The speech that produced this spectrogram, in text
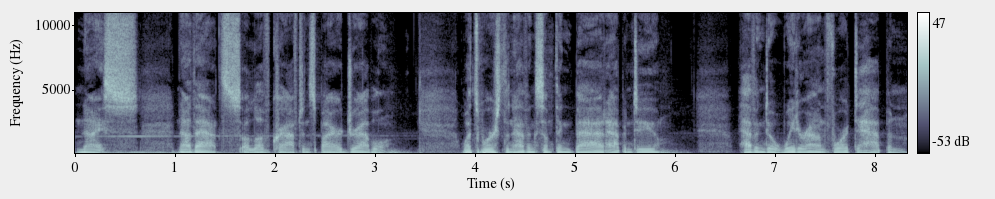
Nice. Now that's a Lovecraft inspired drabble. What's worse than having something bad happen to you? Having to wait around for it to happen.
